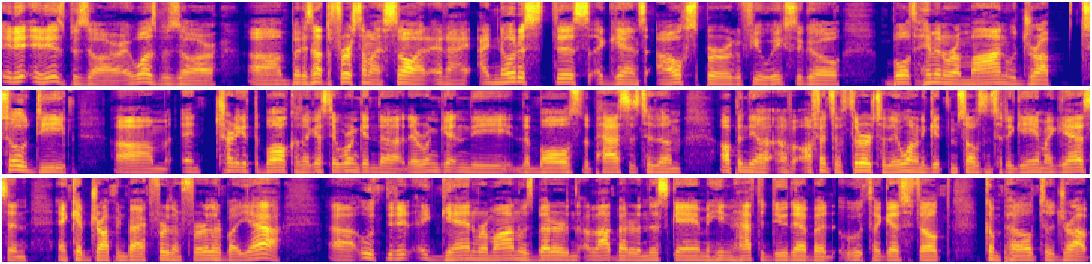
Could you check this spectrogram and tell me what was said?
It, it is bizarre. It was bizarre, um, but it's not the first time I saw it. And I, I noticed this against Augsburg a few weeks ago. Both him and Raman would drop so deep um, and try to get the ball because I guess they weren't getting the they weren't getting the the balls, the passes to them up in the uh, offensive third, so they wanted to get themselves into the game, I guess, and and kept dropping back further and further. But yeah, uh, Uth did it again. Raman was better, a lot better in this game, and he didn't have to do that. But Uth, I guess, felt compelled to drop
